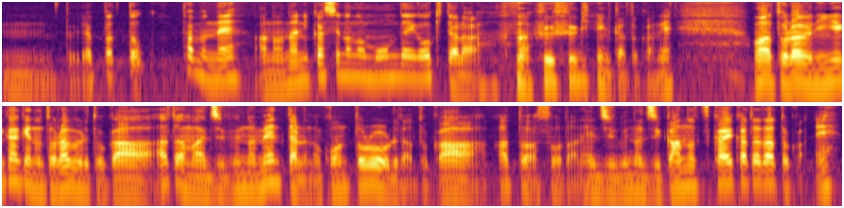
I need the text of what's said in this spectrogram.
うんと、やっぱと、多分ね、あの、何かしらの問題が起きたら 夫婦喧嘩とかね、まあトラブル、人間関係のトラブルとか、あとはまあ自分のメンタルのコントロールだとか、あとはそうだね、自分の時間の使い方だとかね、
